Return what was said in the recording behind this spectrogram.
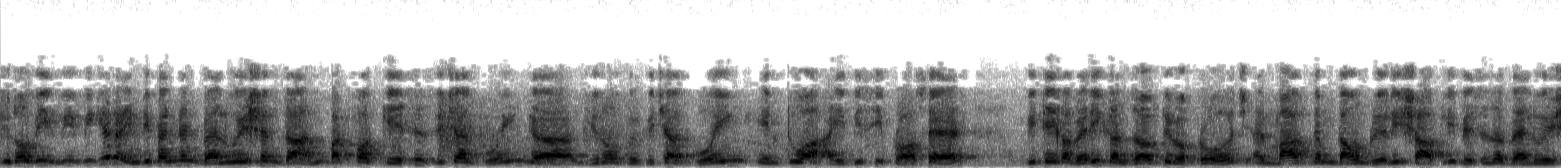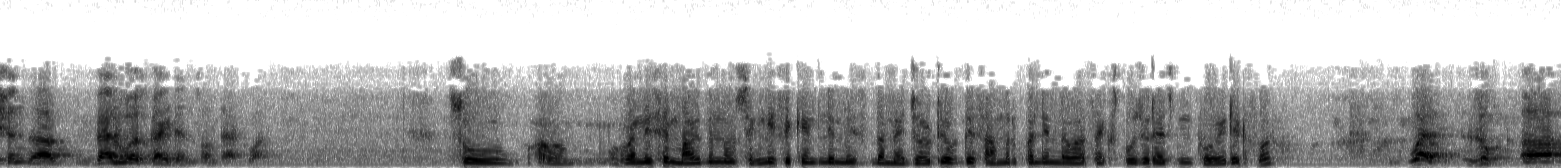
You know, we, we, we get an independent valuation done, but for cases which are going, uh, you know, which are going into our IBC process, we take a very conservative approach and mark them down really sharply basis of valuation, uh, valuer's guidance on that one. So, um, when you say mark them down significantly, means the majority of this Amrapali and Lavasa exposure has been provided for? Well, look, uh,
